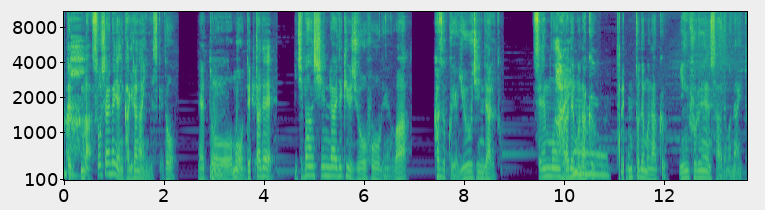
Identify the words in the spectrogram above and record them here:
ので、まあ、ソーシャルメディアに限らないんですけど、えっと、もうデータで一番信頼できる情報源は家族や友人であると。専門家でもなく、うんタレントでもなく、インフルエンサーでもないと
